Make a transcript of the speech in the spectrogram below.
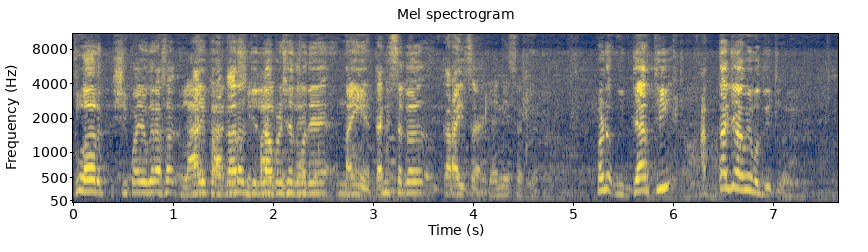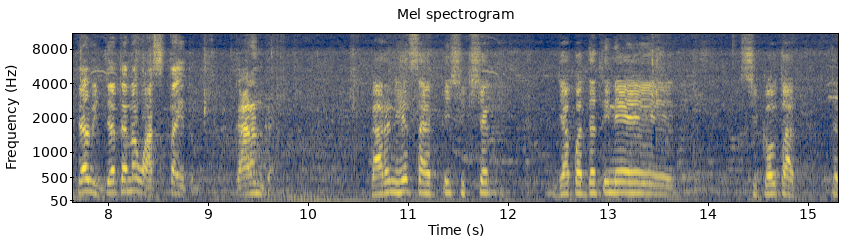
क्लर्क शिपाई वगैरे असं काही प्रकार जिल्हा परिषदमध्ये नाही आहे त्यांनी सगळं करायचं आहे. त्यांनी सगळं. पण विद्यार्थी आत्ता जे आम्ही बघितलं त्या विद्यार्थ्यांना वाचता येत नाही. कारण काय? कारण हेच साहेब की शिक्षक ज्या पद्धतीने शिकवतात तर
